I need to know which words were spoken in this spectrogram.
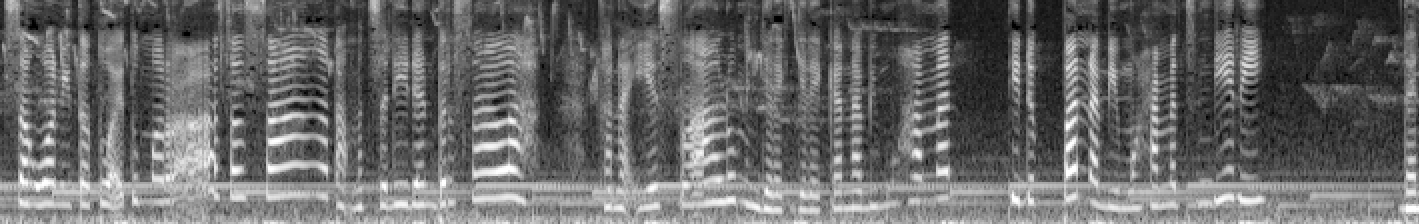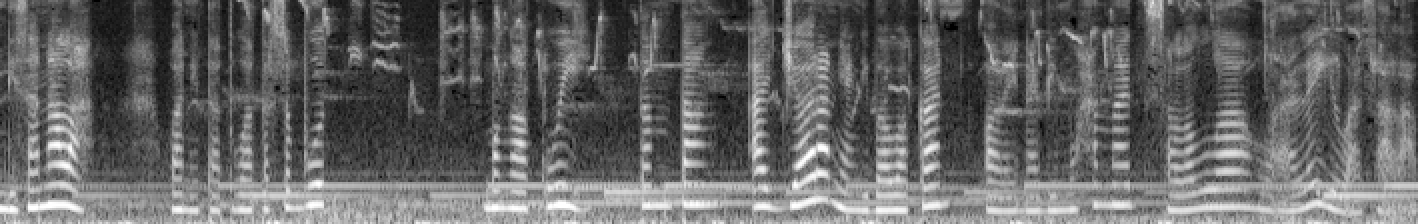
sang wanita tua itu merasa sangat amat sedih dan bersalah karena ia selalu menjelek-jelekan Nabi Muhammad di depan Nabi Muhammad sendiri. Dan di sanalah wanita tua tersebut mengakui tentang ajaran yang dibawakan oleh Nabi Muhammad Sallallahu Alaihi Wasallam.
